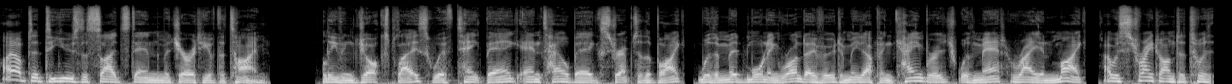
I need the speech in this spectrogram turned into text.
I opted to use the side stand the majority of the time. Leaving Jock's place with tank bag and tail bag strapped to the bike, with a mid morning rendezvous to meet up in Cambridge with Matt, Ray, and Mike, I was straight on to twi-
